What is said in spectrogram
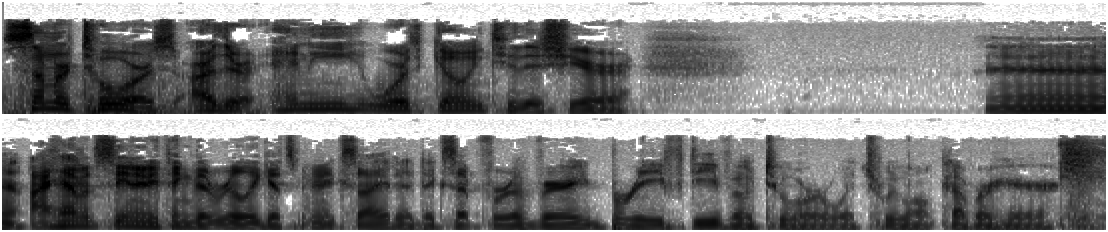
Summer tours. Are there any worth going to this year? Uh, I haven't seen anything that really gets me excited, except for a very brief Devo tour, which we won't cover here.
